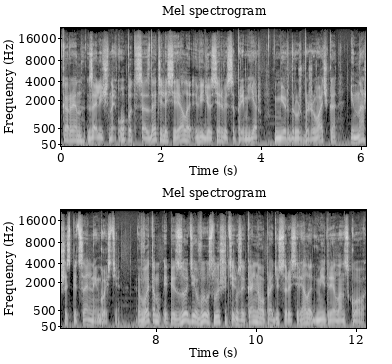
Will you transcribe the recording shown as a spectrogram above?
Карен, за личный опыт создателя сериала видеосервиса «Премьер», «Мир, дружба, жвачка» и наши специальные гости. В этом эпизоде вы услышите музыкального продюсера сериала Дмитрия Ланского.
